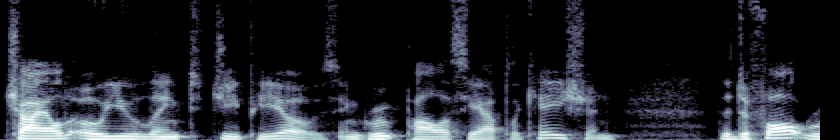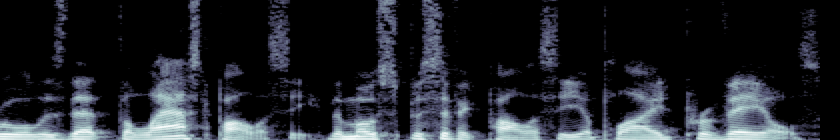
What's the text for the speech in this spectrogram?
child OU-linked GPOs. In group policy application, the default rule is that the last policy, the most specific policy applied, prevails.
